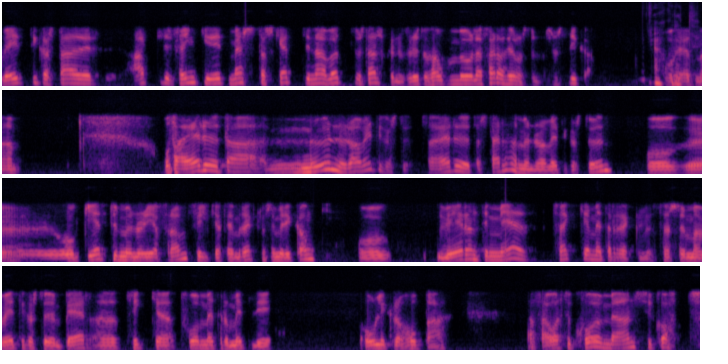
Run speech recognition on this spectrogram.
veitingastæðir allir fengið eitt mesta skellin af öllu starfsgrunum fyrir þá mögulega ferðarþjónastunum sem slíka. Og hérna og það eru þetta munur á veitingarstöðum, það eru þetta stærðamunur á veitingarstöðum og, uh, og getumunur í að framfylgja þeim reglum sem er í gangi. Og verandi með tveggja metra reglu þar sem að veitingarstöðum ber að tryggja tvo metra á milli ólíkra hópa að þá ertu komið með ansi gott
